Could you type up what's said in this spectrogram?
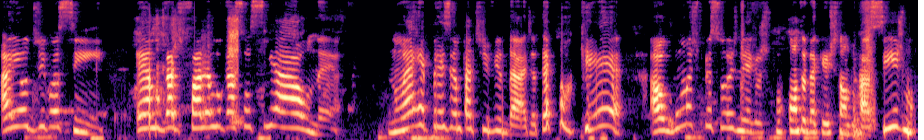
Aí eu digo assim: é lugar de fala é lugar social, né? Não é representatividade. Até porque algumas pessoas negras, por conta da questão do racismo,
